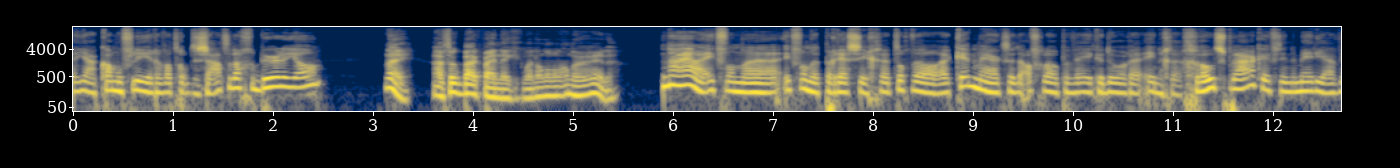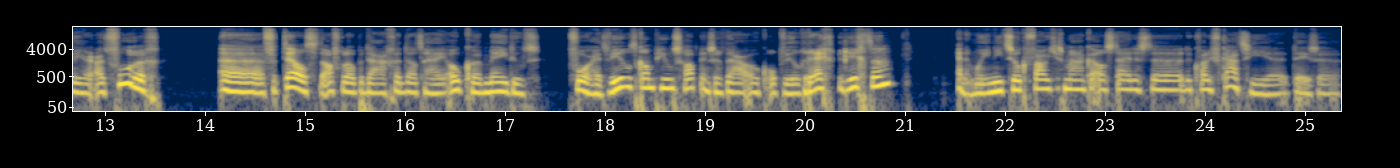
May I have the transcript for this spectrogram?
ja, camoufleren wat er op de zaterdag gebeurde, Johan. Nee, heeft ook buikpijn denk ik. Maar dan om een andere reden. Nou ja, ik vond, eh, ik vond dat Perez zich eh, toch wel eh, kenmerkte de afgelopen weken door enige grootspraak. Heeft in de media weer uitvoerig verteld de afgelopen dagen dat hij ook meedoet voor het wereldkampioenschap en zich daar ook op wil richten. En dan moet je niet zulke foutjes maken als tijdens de, de kwalificatie deze,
